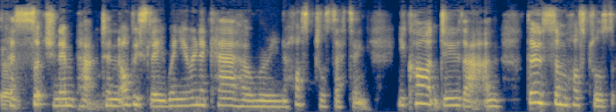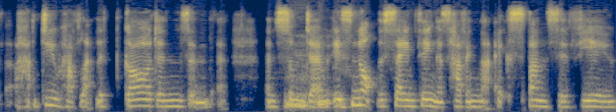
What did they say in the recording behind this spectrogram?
yeah. has such an impact and obviously when you're in a care home or in a hospital setting you can't do that and though some hospitals do have like little gardens and and some don't it's not the same thing as having that expansive view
